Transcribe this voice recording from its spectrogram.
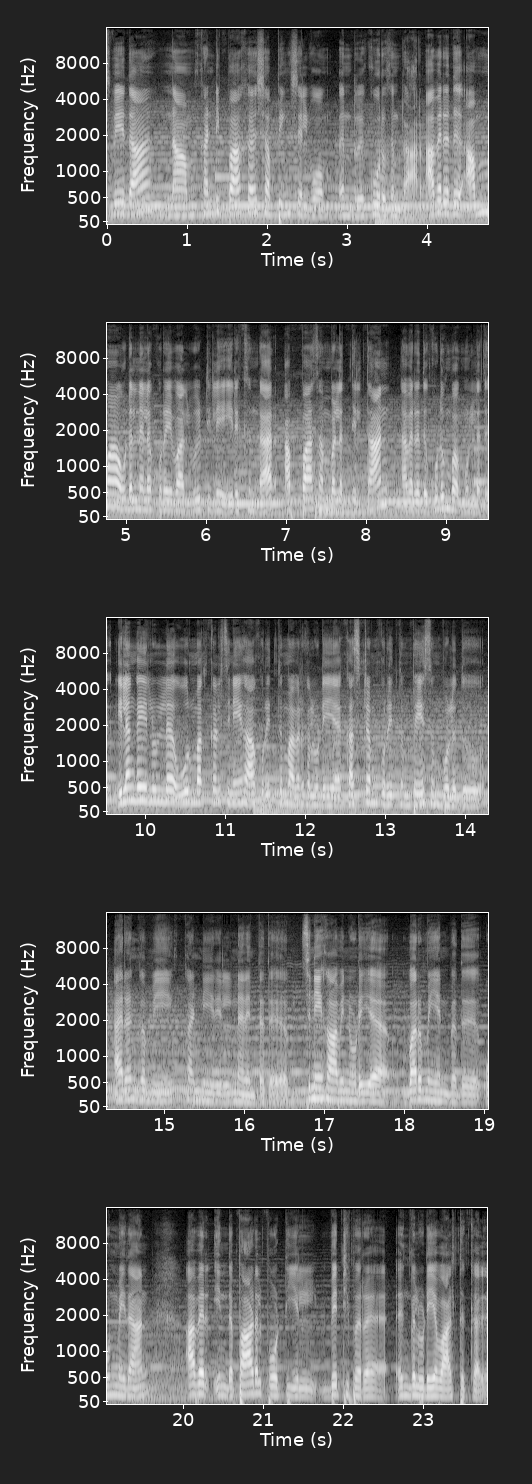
ஸ்வேதா நாம் கண்டிப்பாக ஷாப்பிங் செல்வோம் என்று கூறுகின்றார். அவரது அம்மா உடல்நலக்குறைவால் வீட்டிலே இருக்கின்றார். அப்பா சம்பளத்தில் தான் அவரது குடும்பம் உள்ளது. இலங்கையில் உள்ள ஊர் மக்கள் சினேகா குறித்தும் அவர்களுடைய கஷ்டம் குறித்தும் பேசும் பொழுது அரங்கமே கண்ணீரில் நனைந்தது. சினேகாவினுடைய வறுமை என்பது உண்மைதான். அவர் இந்த பாடல் போட்டியில் வெற்றி பெற எங்களுடைய வாழ்த்துக்கள்.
